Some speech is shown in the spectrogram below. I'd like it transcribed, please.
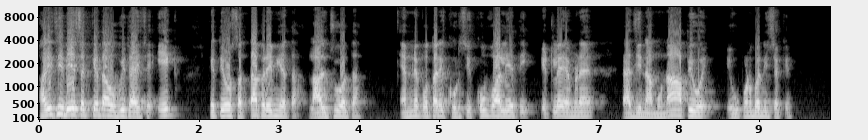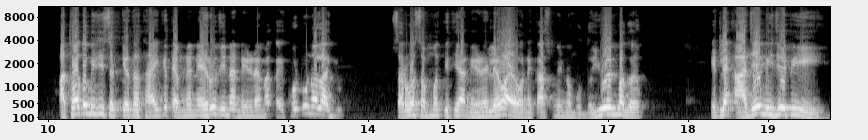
ફરીથી બે શક્યતા ઊભી થાય છે. એક, કે તેઓ સત્તા પ્રેમી હતા, લાલચુ હતા. એમને પોતાની ખુરશી ખૂબ વાલી હતી, એટલે એમણે રાજીનામું ના આપ્યું હોય, એવું પણ બની શકે. અથવા તો બીજી શક્યતા થાય કે તેમને નહેરુજીના નિર્ણયમાં કંઈ ખોટું ન લાગ્યું. સર્વસંમતિથી આ નિર્ણય લેવાયો અને કાશ્મીરનો મુદ્દો યુએનમાં ગયો. એટલે આજે બીજેપી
